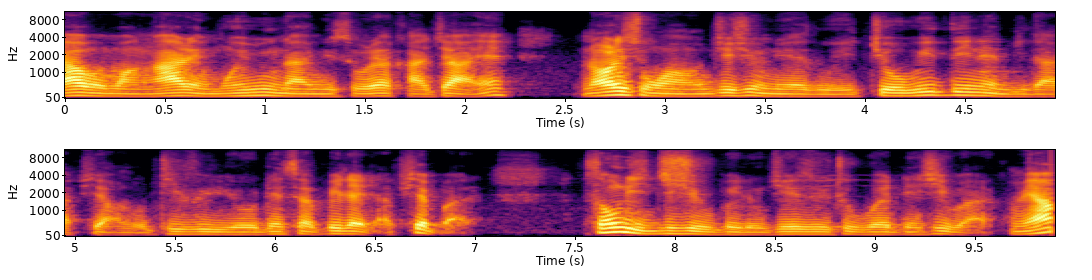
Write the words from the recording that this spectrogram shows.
လောက်ပေါ်မှာငားတွေမွေးမြူနိုင်ပြီဆိုတဲ့အခါကျရင် knowledge one ကိုကြည့်ရှုနေတဲ့သူတွေကြိုပြီးသိနေပြီးသားဖြစ်အောင်လို့ဒီဗီဒီယိုတင်ဆက်ပေးလိုက်တာဖြစ်ပါတယ်အဆုံးထိကြည့်ရှုပေးလို့ကျေးဇူးထူးပဲတင်ရှိပါတယ်ခင်ဗျာ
